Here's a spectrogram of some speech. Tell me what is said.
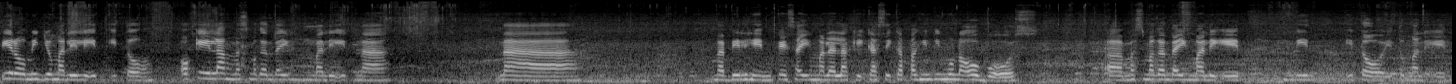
Pero medyo maliliit ito. Okay lang, mas maganda yung maliit na na nabilhin kaysa yung malalaki kasi kapag hindi mo naubos, ah, mas maganda yung maliit. Hindi ito, ito maliit.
